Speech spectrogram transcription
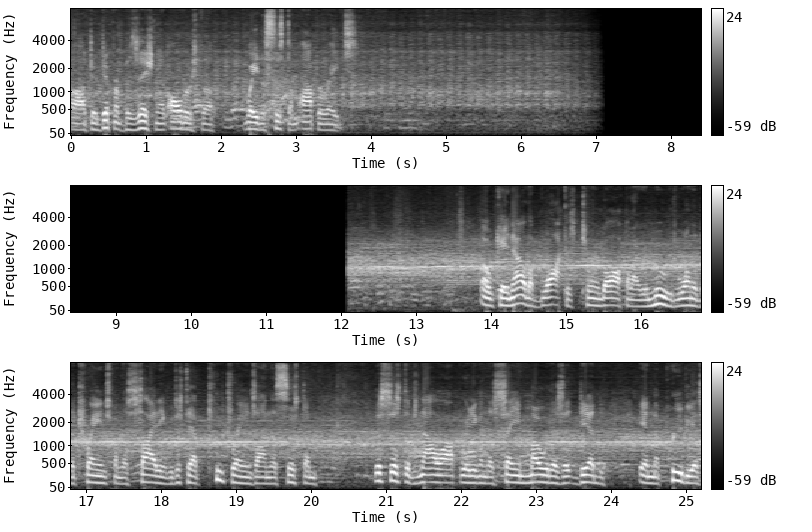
uh, to a different position, it alters the way the system operates. Okay, now the block is turned off and I removed one of the trains from the siding. We just have two trains on this system. This system's now operating in the same mode as it did in the previous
